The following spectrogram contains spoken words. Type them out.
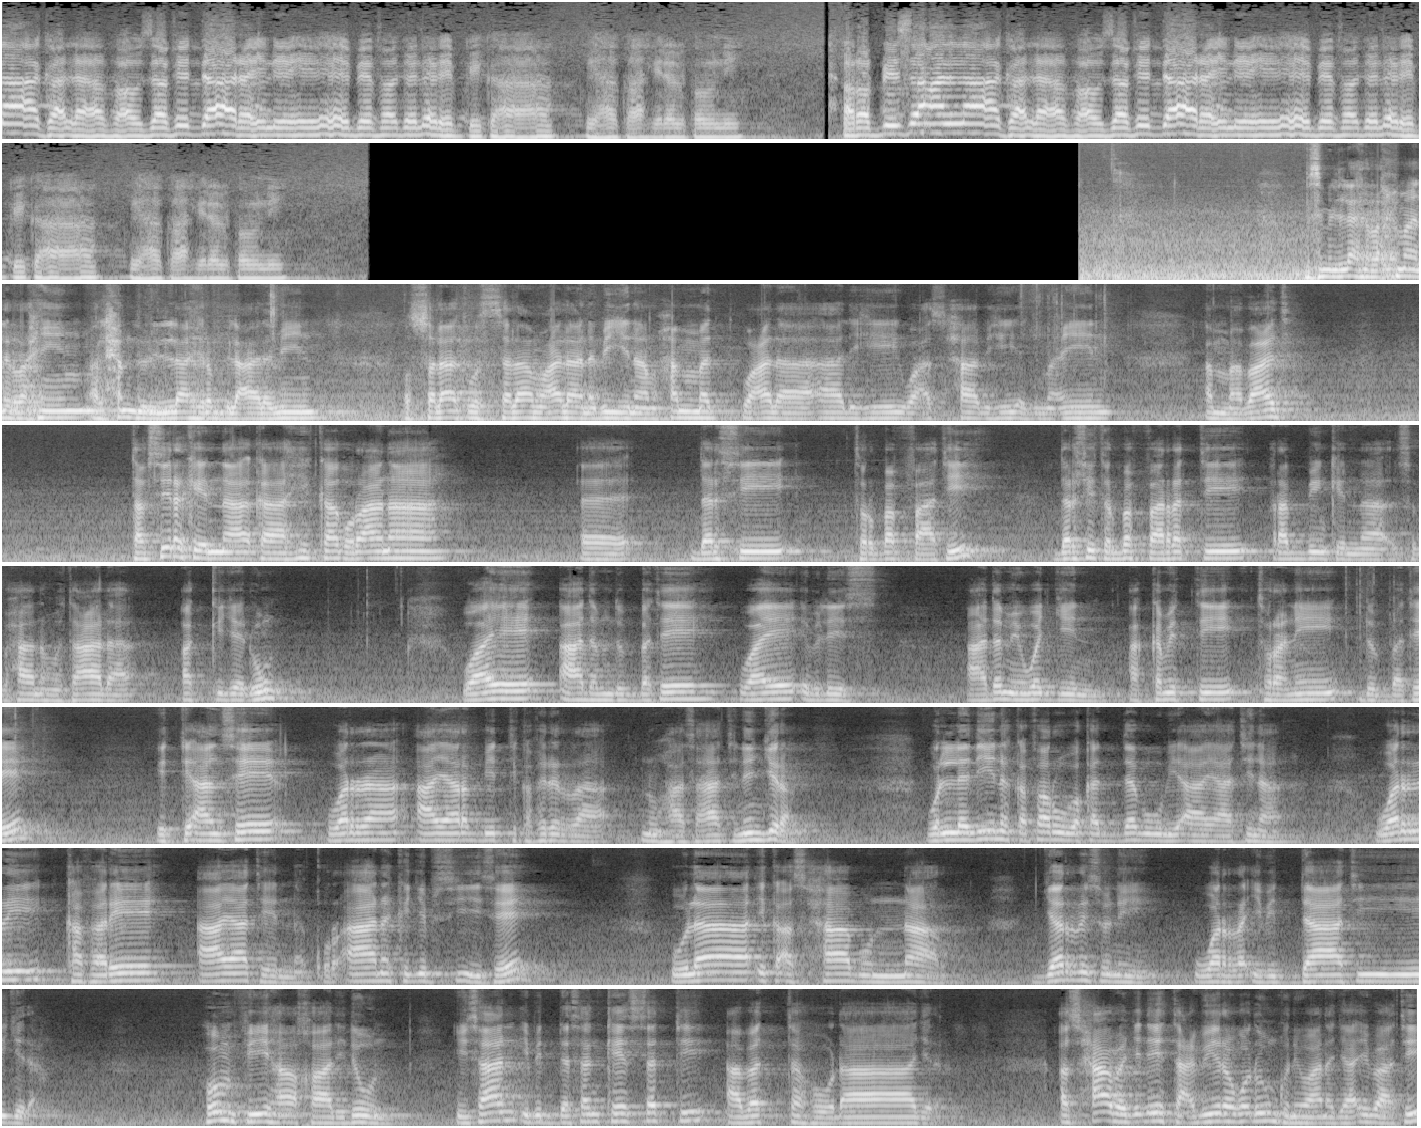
لك لا فوز في الدارين بفضل ربك يا قاهر الكون. ربي سألناك لا فوز في الدارين بفضل ربك يا قاهر الكون. بسم الله الرحمن الرحيم الحمد لله رب العالمين والصلاة والسلام على نبينا محمد وعلى آله وأصحابه أجمعين أما بعد تفسيرك إن كهيك قرآن آه، درسي تربة فاتي. درسي تربة فارتي ربك إن سبحانه وتعالى أكجده وآي آدم دبته وآي إبليس آدم يوجين أكمتي تراني دبته. اتأنسي ورّا آيا ربي اتكفر الرّا نوحاسهات ننجرّا والذين كفروا وكذبوا بآياتنا. وري كفري آياتنا قرآن كجب سيسي. أولئك أصحاب النار. جرسني ور إبداتي جدا. هم فيها خالدون. ibidda san keessatti abatta hodhaa jedha asxaaba jedhee tacbiira godhuun kun waan ajaa'ibaati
